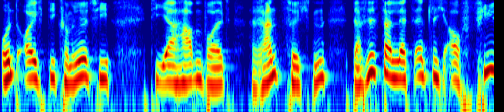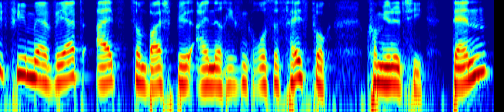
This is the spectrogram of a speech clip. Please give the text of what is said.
und euch die Community, die ihr haben wollt, ranzüchten. Das ist dann letztendlich auch viel, viel mehr wert als zum Beispiel eine riesengroße Facebook-Community. Denn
